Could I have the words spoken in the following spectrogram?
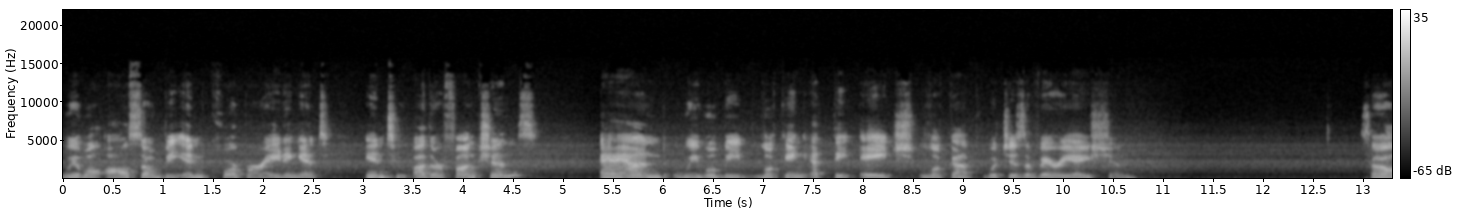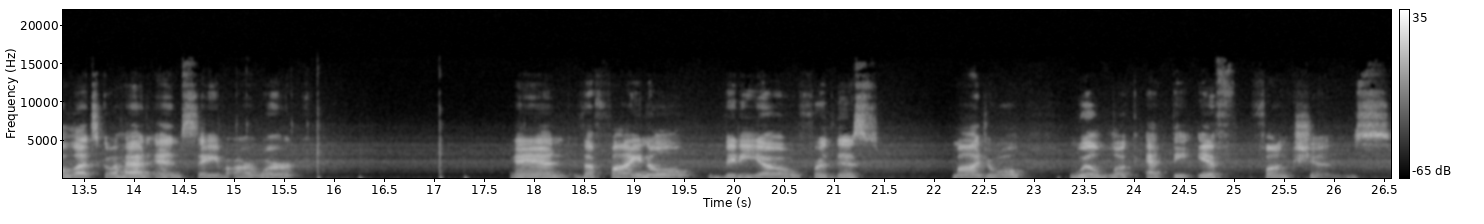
We will also be incorporating it into other functions. And we will be looking at the H lookup, which is a variation. So let's go ahead and save our work. And the final video for this module will look at the if functions.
